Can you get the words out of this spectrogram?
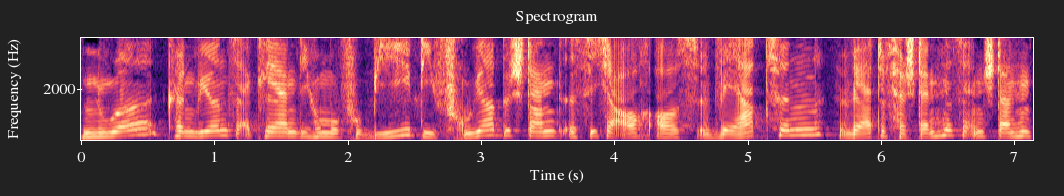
Nur können wir uns erklären, die Homophobie, die früher bestand, ist sicher auch aus Werten, Werteverständnisse entstanden,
